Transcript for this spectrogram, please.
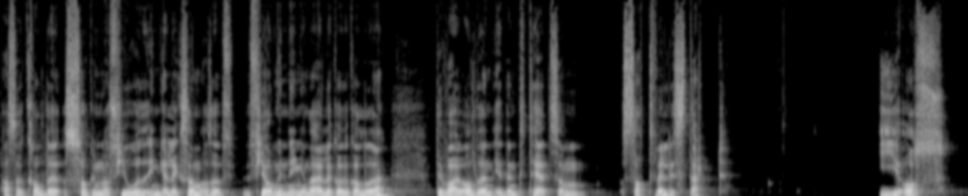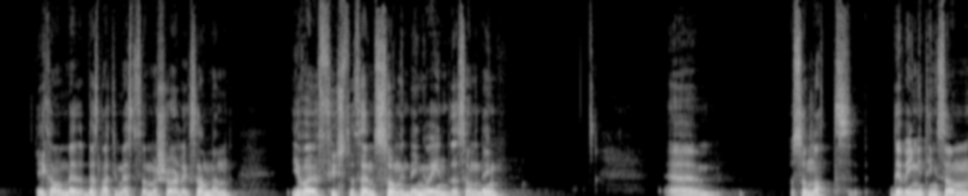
altså Kall det sogn og fjordinger, liksom. Altså fjongninger, da, eller hva du kaller det. Det var jo aldri en identitet som satt veldig sterkt i oss. Jeg kan snakke mest for meg sjøl, liksom, men jeg var jo først og fremst sogning og indresogning. Um, sånn at det var ingenting som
